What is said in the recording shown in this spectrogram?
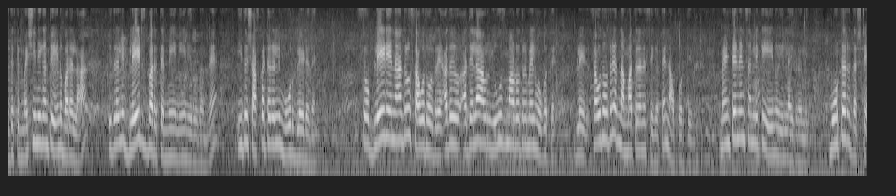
ಇದಕ್ಕೆ ಮೆಷಿನಿಗಂತೂ ಏನು ಬರಲ್ಲ. ಇದರಲ್ಲಿ ಬ್ಲೇಡ್ಸ್ ಬರುತ್ತೆ ಮೇನ್ ಏನಿರೋದಂದರೆ ಇದು ಶಾಫ್ ಕಟ್ಟರಲ್ಲಿ ಮೂರು ಬ್ಲೇಡ್ ಇದೆ. ಸೊ ಬ್ಲೇಡ್ ಏನಾದರೂ ಸೌದು ಹೋದರೆ ಅದು ಅದೆಲ್ಲ ಅವರು ಯೂಸ್ ಮಾಡೋದ್ರ ಮೇಲೆ ಹೋಗುತ್ತೆ. ಬ್ಲೇಡ್ ಸೌದು ಹೋದರೆ ಅದು ನಮ್ಮ ಹತ್ರನೇ ಸಿಗುತ್ತೆ ನಾವು ಕೊಡ್ತೀವಿ. ಮೇಂಟೆನೆನ್ಸ್ ಅನ್ನಲಿಕ್ಕೆ ಏನೂ ಇಲ್ಲ ಇದರಲ್ಲಿ. ಮೋಟರ್ದಷ್ಟೇ.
